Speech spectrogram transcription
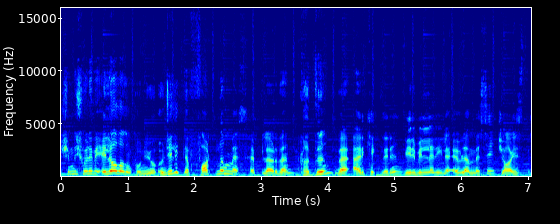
Şimdi şöyle bir ele alalım konuyu. Öncelikle farklı mezheplerden kadın ve erkeklerin birbirleriyle evlenmesi caizdir.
